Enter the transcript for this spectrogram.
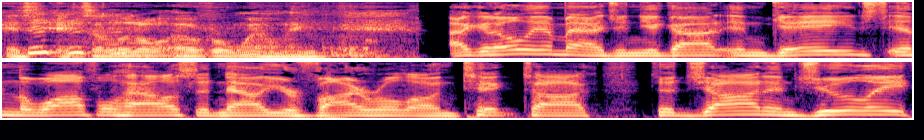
It's it's a little overwhelming. I can only imagine you got engaged in the Waffle House and now you're viral on TikTok to John and Julie.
